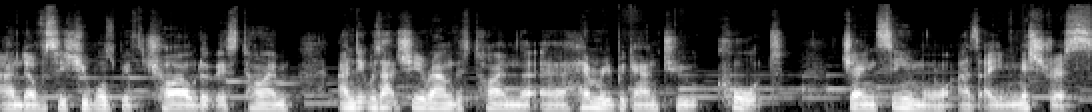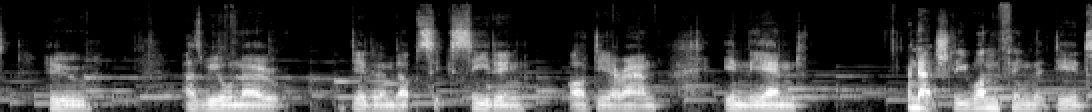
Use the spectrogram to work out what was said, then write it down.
And obviously, she was with child at this time. And it was actually around this time that uh, Henry began to court Jane Seymour as a mistress, who, as we all know, did end up succeeding our dear Anne in the end. And actually, one thing that did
